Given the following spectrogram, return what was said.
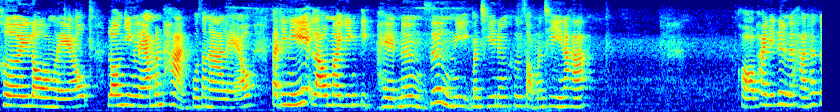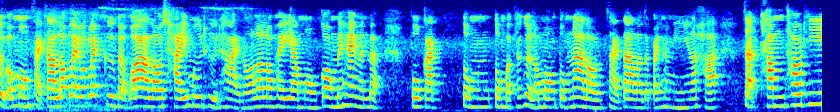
เคยลองแล้ว ลองยิงแล้วมันผ่านโฆษณาแล้ว แต่ทีนี้เรามายิงอีกเพจหนึ่งซึ่งมีอีกบัญชีหนึ่งคือสองบัญชีนะคะ ขออภัยนิดนึงนะคะ ถ้าเกิดว่ามองสายตาล็อกแรกล็อกแรกคือแบบว่าเราใช้มือถือถ่ายเนาะแล้วเราพยายามมองกล้องไม่ให้มันแบบโฟกัสตรงตรงแบบถ้าเกิดเรามองตรงหน้าเราสายตาเราจะไปทางนี้นะคะ จะทำเท่าที่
